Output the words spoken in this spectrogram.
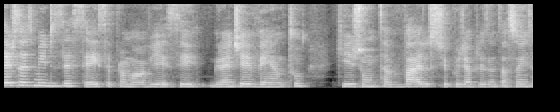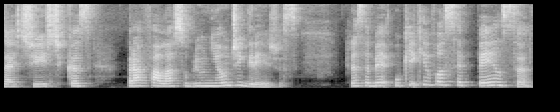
Desde 2016 você promove esse grande evento que junta vários tipos de apresentações artísticas para falar sobre união de igrejas. Queria saber o que, que você pensa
